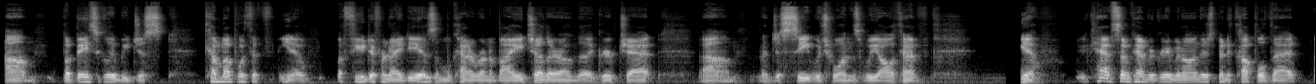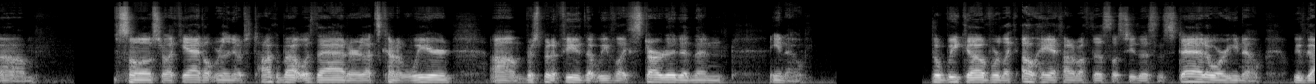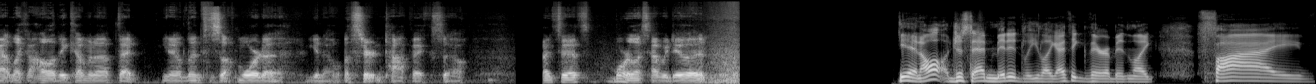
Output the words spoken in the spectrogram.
Um, but basically, we just come up with a you know a few different ideas, and we'll kind of run them by each other on the group chat, um, and just see which ones we all kind of you know have some kind of agreement on. There's been a couple that um, some of us are like, yeah, I don't really know what to talk about with that, or that's kind of weird. Um, there's been a few that we've like started, and then you know, the week of, we're like, oh, hey, I thought about this. Let's do this instead, or you know, we've got like a holiday coming up that you know lends itself more to you know a certain topic. So I'd say that's more or less how we do it. Yeah, and I'll just admittedly, like I think there have been like five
